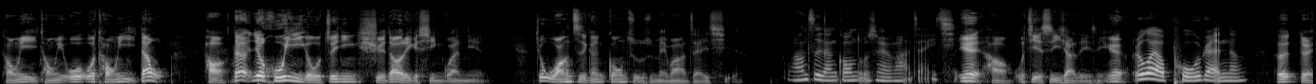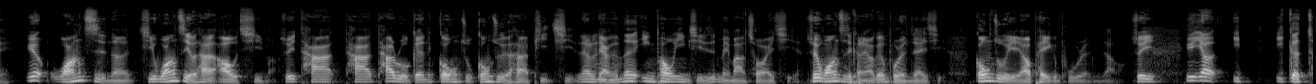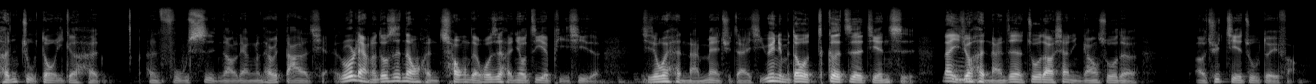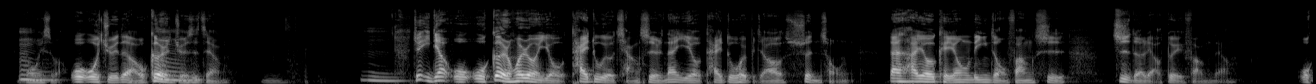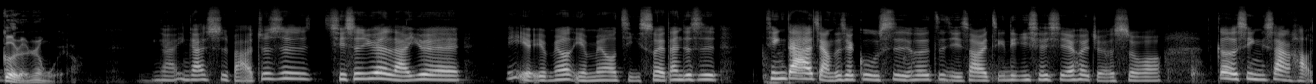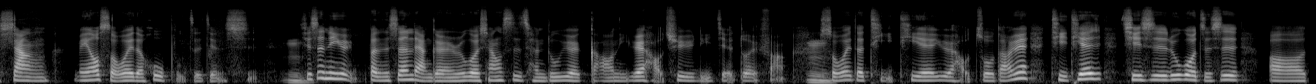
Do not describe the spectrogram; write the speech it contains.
同意同意，我我同意，但我好，但又呼应一个我最近学到的一个新观念，就王子跟公主是没办法在一起的，王子跟公主是没办法在一起。因为好，我解释一下这件事情，因为如果有仆人呢？呃，对，因为王子呢，其实王子有他的傲气嘛，所以他他他如果跟公主，公主有她的脾气，那两个那个硬碰硬其实是没办法凑在一起的。所以王子可能要跟仆人在一起，公主也要配一个仆人，你知道？所以因为要一一个很主动，一个很很服侍，你知道，两个人才会搭得起来。如果两个都是那种很冲的，或是很有自己的脾气的，其实会很难 match 在一起，因为你们都有各自的坚持，那也就很难真的做到像你刚刚说的，呃，去接住对方。懂我意思吗？我我觉得啊，我个人觉得是这样。嗯，就一定要我我个人会认为有态度有强势的人，但也有态度会比较顺从，但是他又可以用另一种方式治得了对方。这样，我个人认为啊，应该应该是吧。就是其实越来越，也也没有也没有几岁，但就是听大家讲这些故事，或者自己稍微经历一些些，会觉得说个性上好像没有所谓的互补这件事。其实你本身两个人如果相似程度越高，你越好去理解对方。所谓的体贴越好做到，因为体贴其实如果只是呃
